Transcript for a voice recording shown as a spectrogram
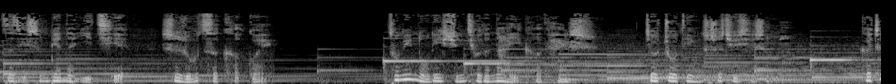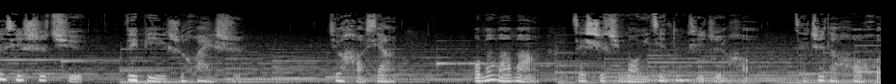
自己身边的一切是如此可贵。从你努力寻求的那一刻开始，就注定失去些什么。可这些失去未必是坏事，就好像我们往往在失去某一件东西之后才知道后悔，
